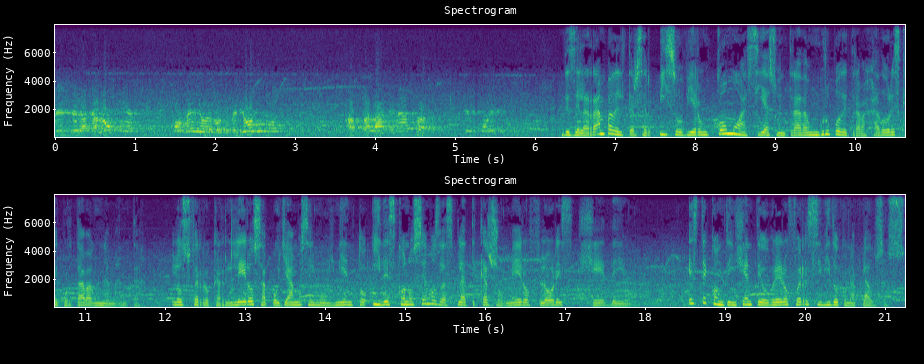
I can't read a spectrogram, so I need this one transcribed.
desde la calumnia por medio de los periódicos hasta la amenaza y el cohecho. Desde la rampa del tercer piso vieron cómo hacía su entrada un grupo de trabajadores que portaban una manta. Los ferrocarrileros apoyamos el movimiento y desconocemos las pláticas Romero Flores GDO. Este contingente obrero fue recibido con aplausos.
